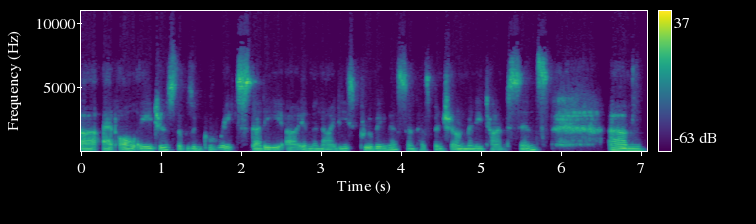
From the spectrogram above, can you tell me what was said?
uh, at all ages there was a great study uh, in the 90s proving this and has been shown many times since um,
